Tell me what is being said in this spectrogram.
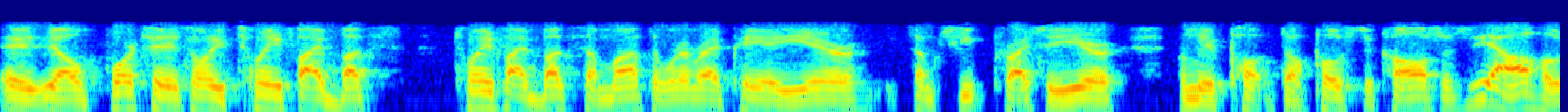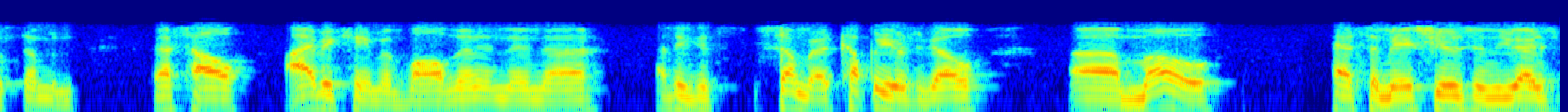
you know, fortunately, it's only 25 bucks, 25 bucks a month or whatever I pay a year, some cheap price a year for me to post a call. So I said, yeah, I'll host them. And that's how I became involved in it. And then, uh, I think it's some, a couple years ago, uh, Mo had some issues and you guys,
